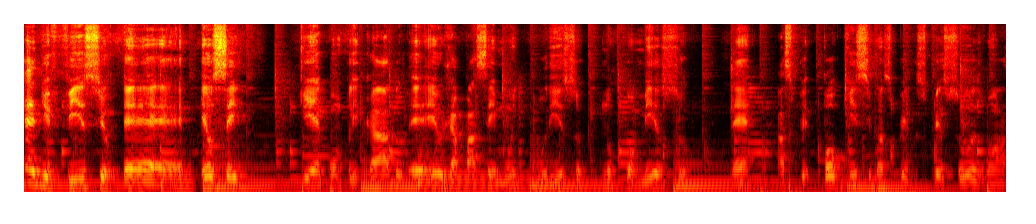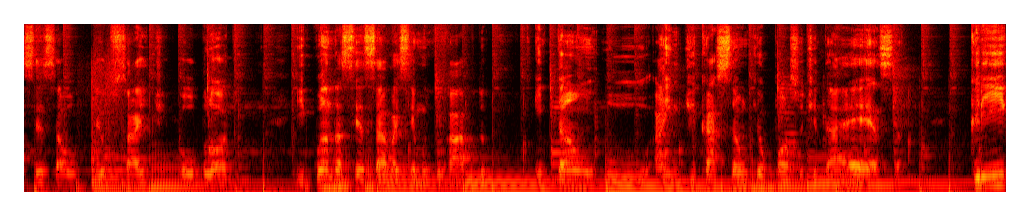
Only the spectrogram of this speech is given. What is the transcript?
É difícil, é, eu sei que é complicado, é, eu já passei muito por isso. No começo, né, as pouquíssimas pessoas vão acessar o teu site ou blog, e quando acessar vai ser muito rápido. Então, o, a indicação que eu posso te dar é essa: crie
